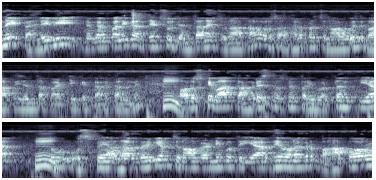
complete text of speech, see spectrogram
नहीं पहले भी नगर पालिका अध्यक्ष को जनता ने चुना था और उस आधार पर चुनाव हुए थे भारतीय जनता पार्टी के कार्यकाल में हम्म। और उसके बाद कांग्रेस ने उसमें परिवर्तन किया हम्म। तो उसके आधार पर भी हम चुनाव लड़ने को तैयार थे और अगर महापौर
